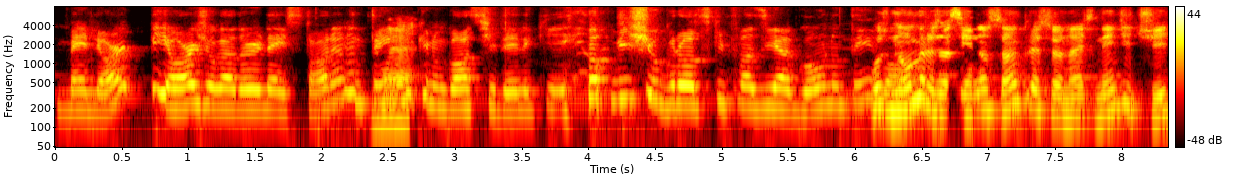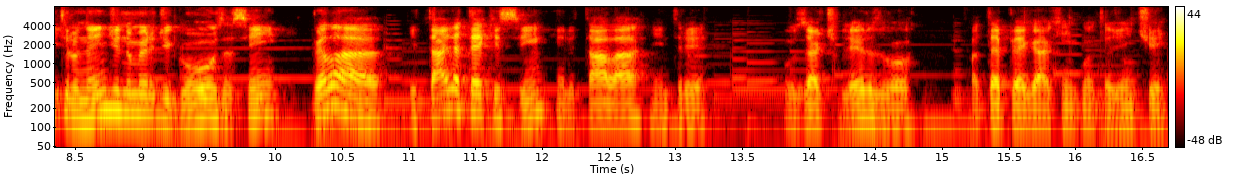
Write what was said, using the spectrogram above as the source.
melhor, pior jogador da história. Não tem é. um que não goste dele, que o bicho grosso que fazia gol, não tem. Os números, assim, não são impressionantes, nem de título, nem de número de gols, assim. Pela Itália, até que sim, ele tá lá entre os artilheiros. Vou, vou até pegar aqui enquanto a gente.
